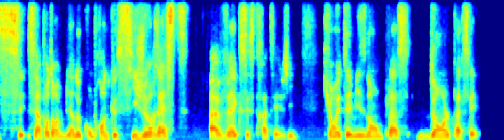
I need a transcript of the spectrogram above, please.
c'est important bien de comprendre que si je reste avec ces stratégies qui ont été mises en place dans le passé,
